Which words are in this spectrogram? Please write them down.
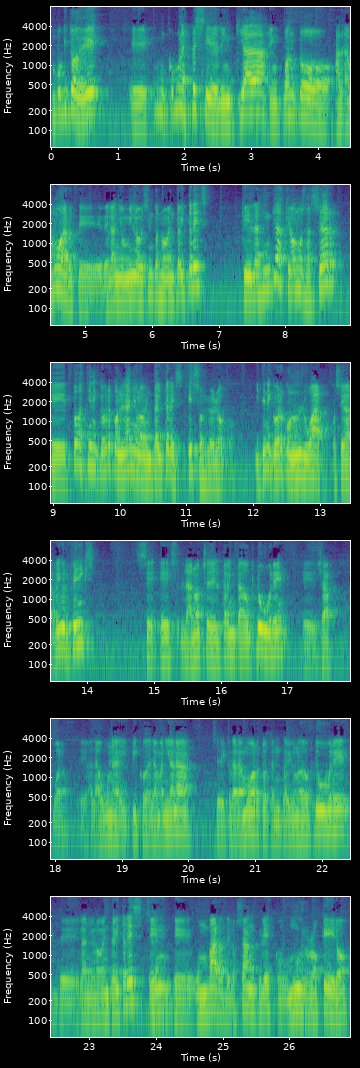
un poquito de eh, como una especie de linkeada en cuanto a la muerte del año 1993, que las linkeadas que vamos a hacer, eh, todas tienen que ver con el año 93, eso es lo loco, y tiene que ver con un lugar, o sea, River Phoenix es la noche del 30 de octubre, ya, bueno, a la una y pico de la mañana se declara muerto el 31 de octubre del año 93 en eh, un bar de Los Ángeles, como muy rockero,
